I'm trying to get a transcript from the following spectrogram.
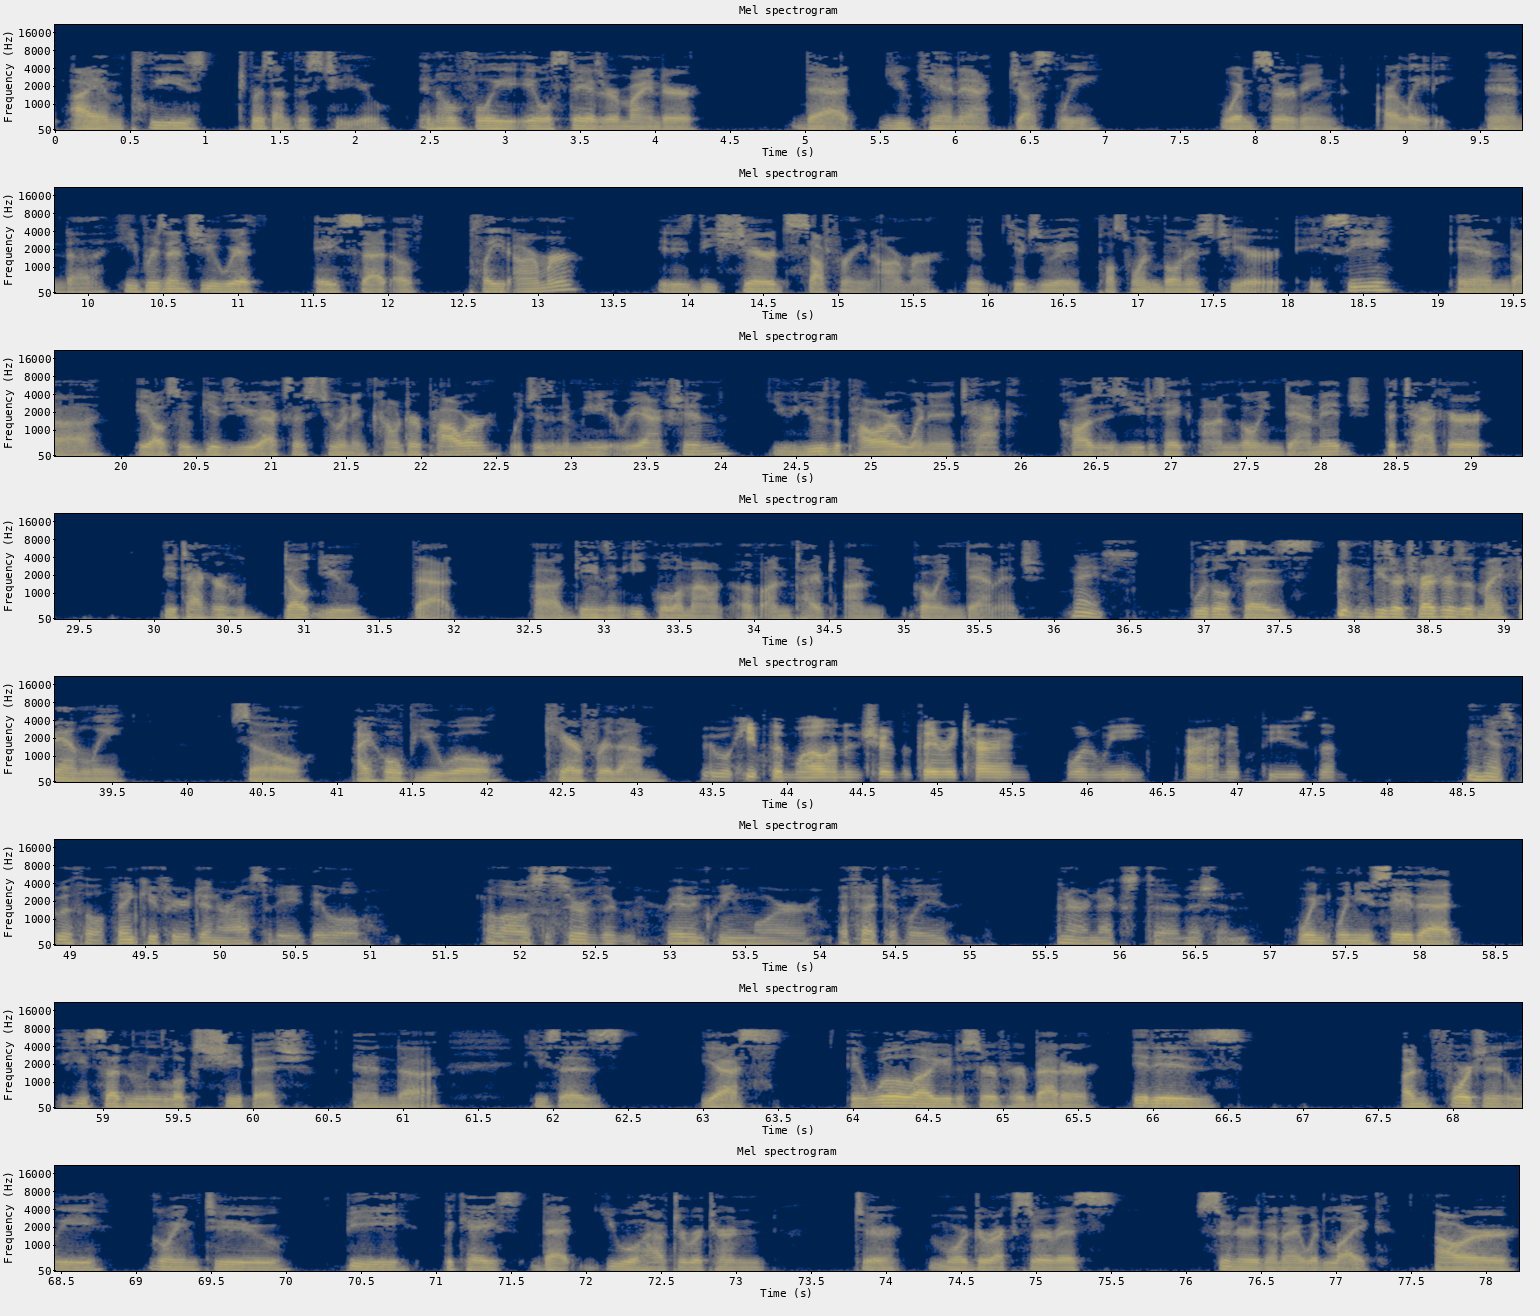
I am pleased to present this to you, and hopefully it will stay as a reminder that you can act justly when serving Our Lady. And uh, he presents you with a set of plate armor. It is the shared suffering armor. It gives you a plus one bonus to your AC, and uh, it also gives you access to an encounter power, which is an immediate reaction. You use the power when an attack causes you to take ongoing damage. The attacker, the attacker who dealt you that uh, gains an equal amount of untyped ongoing damage. Nice. Boothel says, these are treasures of my family, so I hope you will care for them. We will keep them well and ensure that they return when we are unable to use them. Yes, Boothel, thank you for your generosity. They will allow us to serve the Raven Queen more effectively in our next uh, mission. When, when you say that, he suddenly looks sheepish, and, uh, he says, yes, it will allow you to serve her better. It is unfortunately going to be the case that you will have to return to more direct service sooner than I would like. Our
